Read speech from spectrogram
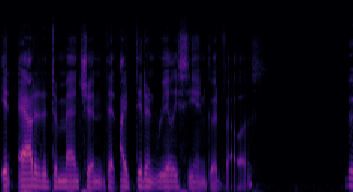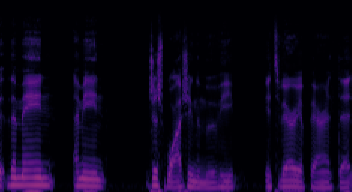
it added a dimension that I didn't really see in Goodfellas. the the main I mean, just watching the movie, it's very apparent that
